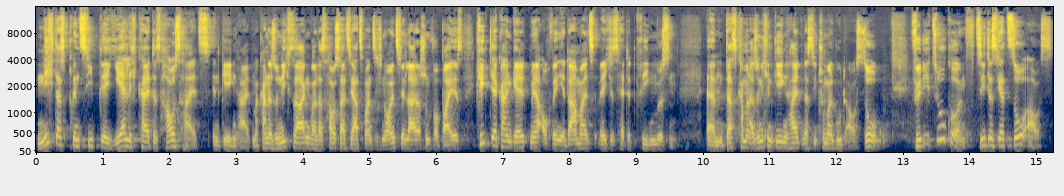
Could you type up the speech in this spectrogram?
nicht das Prinzip der Jährlichkeit des Haushalts entgegenhalten. Man kann also nicht sagen, weil das Haushaltsjahr 2019 leider schon vorbei ist, kriegt ihr kein Geld mehr, auch wenn ihr damals welches hättet kriegen müssen. Ähm, das kann man also nicht entgegenhalten, das sieht schon mal gut aus. So, für die Zukunft sieht es jetzt so aus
